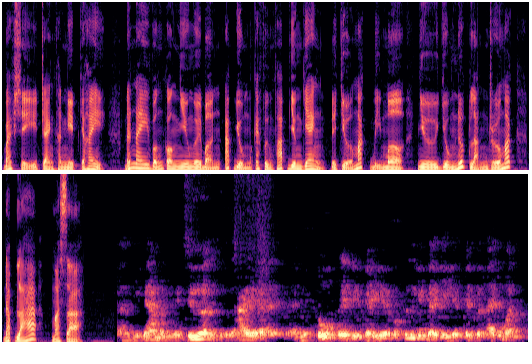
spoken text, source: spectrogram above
bác sĩ Trang Thanh Nghiệp cho hay, đến nay vẫn còn nhiều người bệnh áp dụng các phương pháp dân gian để chữa mắt bị mờ như dùng nước lạnh rửa mắt, đắp lá, massage. À, Việt Nam mình ngày xưa thì hay dùng thuốc để điều trị bất cứ vấn đề gì trên cơ thể của mình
